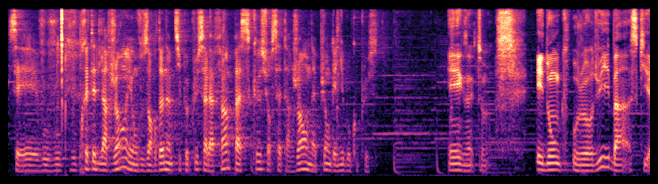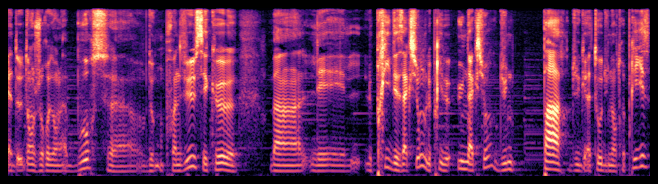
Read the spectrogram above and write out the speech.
C'est vous, vous, prêtez de l'argent et on vous en redonne un petit peu plus à la fin parce que sur cet argent, on a pu en gagner beaucoup plus. Exactement. Et donc aujourd'hui, ben, ce qu'il y a de dangereux dans la bourse, euh, de mon point de vue, c'est que ben, les, le prix des actions, le prix de une action, d'une part du gâteau d'une entreprise,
